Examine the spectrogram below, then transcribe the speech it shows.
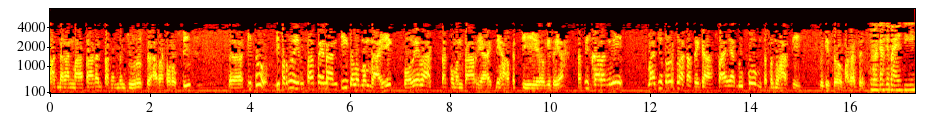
pandangan mata kan sangat menjurus ke arah korupsi Eh, itu diperluin. Sampai nanti kalau membaik bolehlah kita komentar ya ini hal kecil gitu ya. Tapi sekarang ini maju teruslah KPK. Saya dukung sepenuh hati. Begitu makasih Terima kasih Pak Hedi.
